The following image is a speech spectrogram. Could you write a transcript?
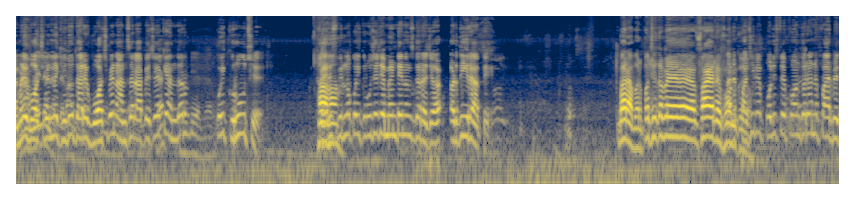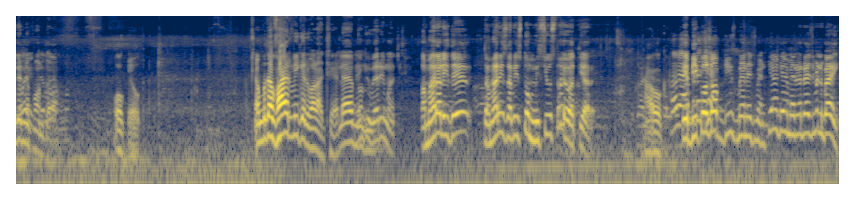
એમણે વોચમેનને કીધું તારે વોચમેન આન્સર આપે છે કે અંદર કોઈ ક્રૂ છે? કોઈ ક્રૂ છે જે મેન્ટેનન્સ કરે છે અડધી રાતે? બરાબર. પછી તમે ફાયરને ફોન કર્યો. પછી મેં પોલીસને ફોન કર્યો અને ફાયર બ્રિગેડને ફોન કર્યો. Okay okay. એમ બધા ફાયર બ્રિગેડ વાળા છે એટલે થેન્ક યુ વેરી મચ અમારા લીધે તમારી સર્વિસ તો મિસયુઝ થયો અત્યારે. હા ઓકે. એ બીકોઝ ઓફ ધીસ મેનેજમેન્ટ ક્યાં ગયા મેનેજમેન્ટ ભાઈ?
